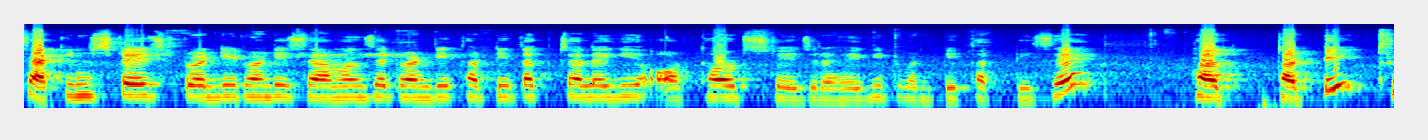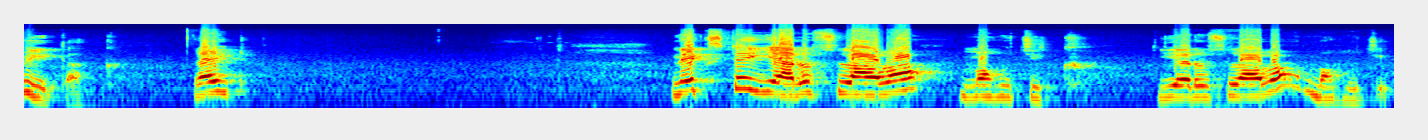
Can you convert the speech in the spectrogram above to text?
सेकंड स्टेज 2027 से 2030 तक चलेगी। और थर्ड स्टेज रहेगी 2030 से 33 तक राइट नेक्स्ट है यारोस्लावा महुचिक यारोस्लावा महुचिक।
